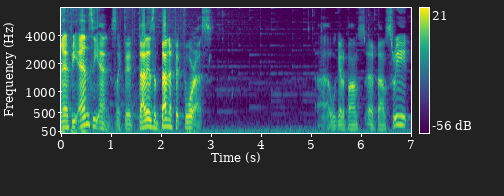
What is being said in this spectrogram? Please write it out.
And if he ends, he ends. Like, that is a benefit for us. Uh, we'll get a bounce, uh, Bounsweet.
